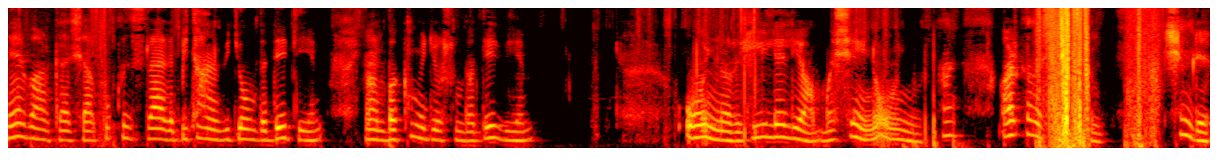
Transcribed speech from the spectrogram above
Merhaba arkadaşlar. Bugün sizlerle bir tane videomda dediğim yani bakım videosunda dediğim oyunları hileli yapma şeyini oynuyoruz. Arkadaşlar bakın. Şimdi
